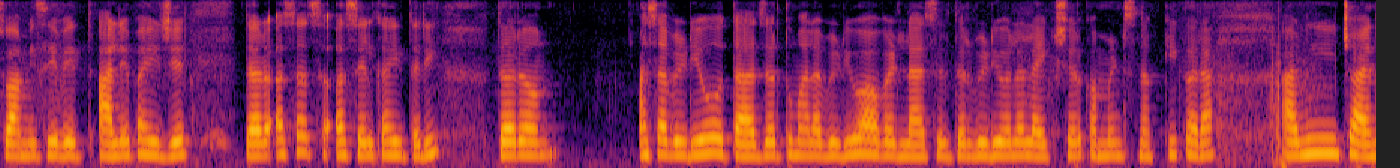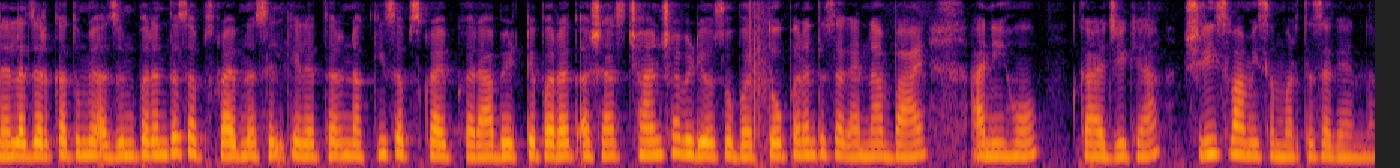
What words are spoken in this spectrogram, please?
स्वामी सेवेत आले पाहिजे तर असंच असेल काहीतरी. तर असा व्हिडिओ होता. जर तुम्हाला व्हिडिओ आवडला असेल तर व्हिडिओला लाईक शेअर कमेंट्स नक्की करा. आणि चॅनलला जर का तुम्ही अजूनपर्यंत सबस्क्राईब नसेल केलं तर नक्की सबस्क्राईब करा. भेटते परत अशाच छानशा व्हिडिओसोबत तोपर्यंत सगळ्यांना बाय आणि हो काळजी घ्या. श्री स्वामी समर्थ सगळ्यांना.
